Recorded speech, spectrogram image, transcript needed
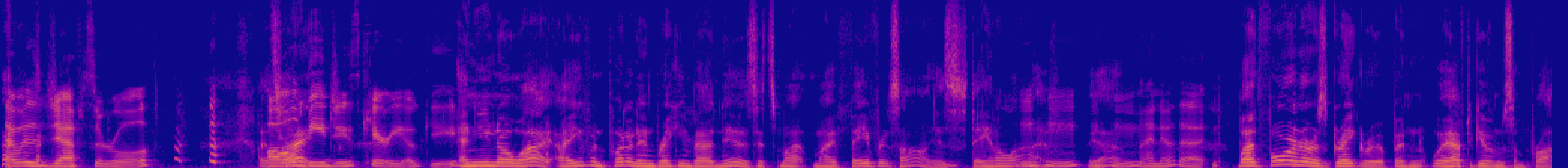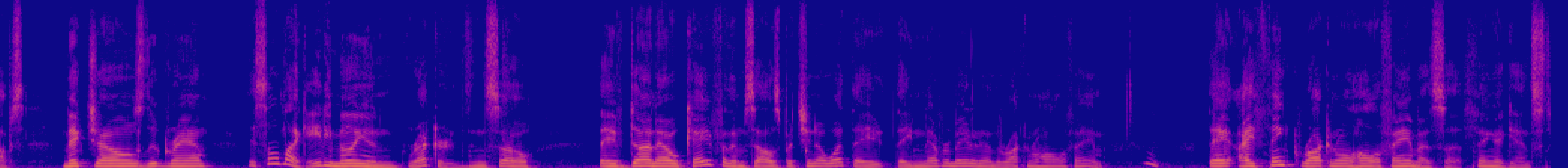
that was Jeff's rule. That's All right. Bee Gees karaoke. And you know why? I even put it in Breaking Bad News. It's my, my favorite song is Staying Alive. Mm-hmm, yeah. Mhm, I know that. But Foreigner is a great group, and we have to give them some props. Mick Jones, Lou Gramm, they sold like 80 million records, and so they've done okay for themselves. But you know what? They they never made it into the Rock and Roll Hall of Fame. Hmm. They I think Rock and Roll Hall of Fame has a thing against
